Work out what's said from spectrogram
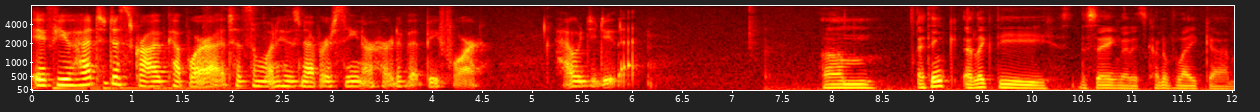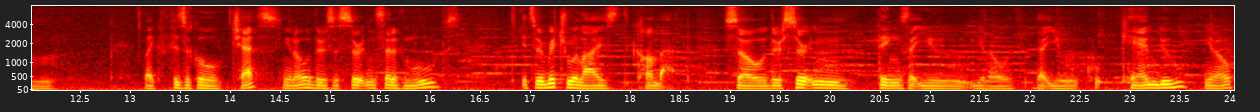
If you had to describe capoeira to someone who's never seen or heard of it before, how would you do that? Um, I think I like the the saying that it's kind of like um, like physical chess. You know, there's a certain set of moves. It's a ritualized combat. So there's certain things that you you know that you can do, you know,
